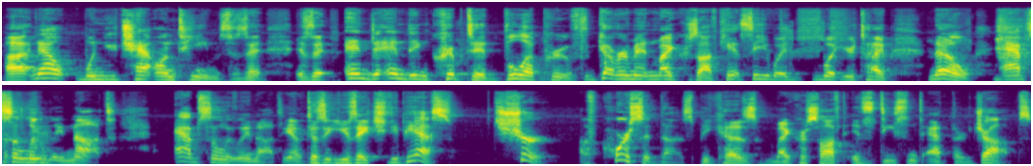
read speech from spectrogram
Uh, now, when you chat on Teams, is it is it end to end encrypted, bulletproof? The government and Microsoft can't see what what you type. No, absolutely not. Absolutely not. You know, does it use HTTPS? Sure. Of course it does, because Microsoft is decent at their jobs,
